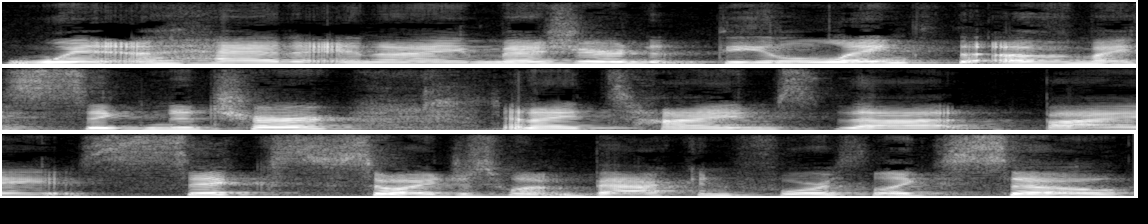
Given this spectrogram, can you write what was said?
went ahead and I measured the length of my signature and I times that by six. So I just went back and forth like so,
